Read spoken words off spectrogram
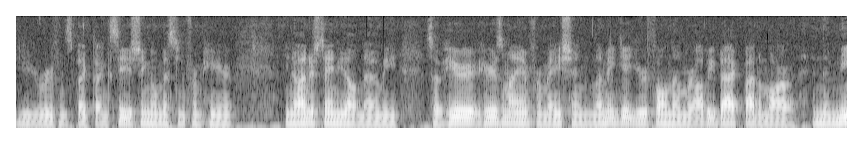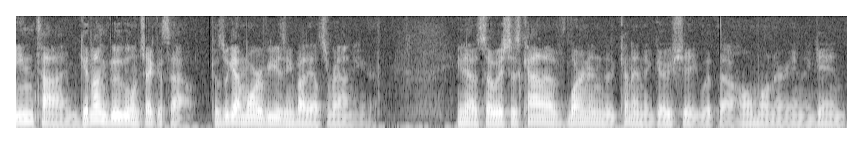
your roof inspected. I can see a shingle missing from here. You know, I understand you don't know me, so here, here's my information. Let me get your phone number. I'll be back by tomorrow. In the meantime, get on Google and check us out because we got more reviews than anybody else around here. You know, so it's just kind of learning to kind of negotiate with that homeowner, and again,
